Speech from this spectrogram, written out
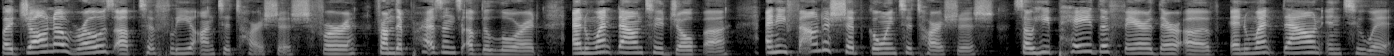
But Jonah rose up to flee unto Tarshish for, from the presence of the Lord, and went down to Joppa. And he found a ship going to Tarshish. So he paid the fare thereof and went down into it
